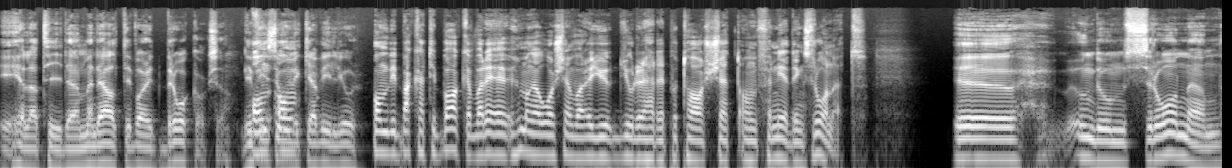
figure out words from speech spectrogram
hela tiden. Men det har alltid varit bråk också. Det Om- finns om- olika viljor. Om vi backar tillbaka, var det, hur många år sedan var det gjorde det här reportaget om förnedringsrånet? Uh, ungdomsrånen.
